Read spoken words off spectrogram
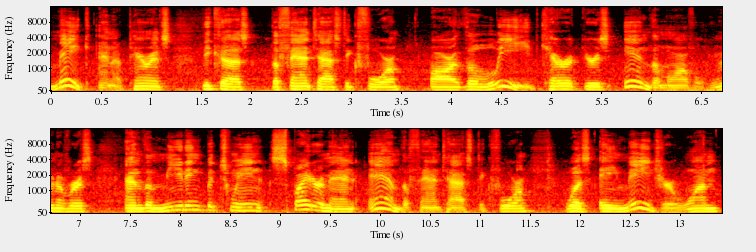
make an appearance because the Fantastic Four are the lead characters in the Marvel Universe, and the meeting between Spider Man and the Fantastic Four was a major one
